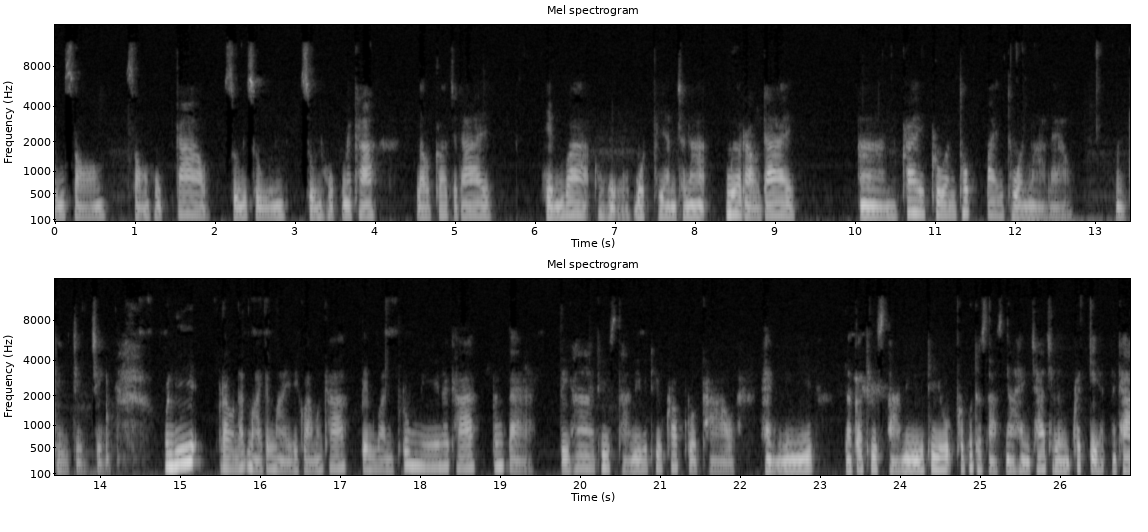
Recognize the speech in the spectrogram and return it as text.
02 269 0006 นะคะ แล้วก็จะได้เห็นว่า โอ้โห บทพยัญชนะ เมื่อเราได้อ่านใคร่ครวญทบไปทวนมาแล้วมันดีจริง ๆ วันนี้เรานัดหมายกันใหม่ดีกว่ามั้งคะ เป็นวันพรุ่งนี้นะคะ ตั้งแต่ตีห้าที่สถานีวิทยุครอบครัวข่าว แห่งนี้ แล้วก็ที่สถานีวิทยุพระพุทธศาสนาแห่งชาติเฉลิมพระเกียรตินะคะ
